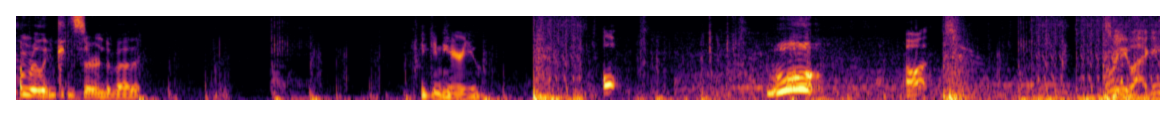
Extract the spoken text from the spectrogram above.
I'm really concerned about it. He can hear you. Oh! Whoa! Oh. Smitty lagging?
